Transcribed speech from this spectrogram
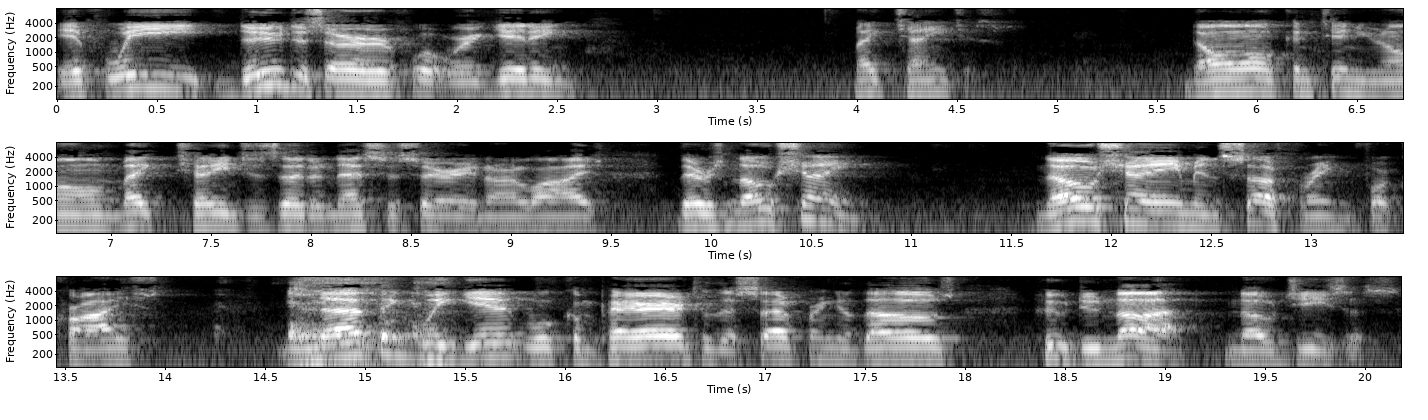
if we do deserve what we're getting, make changes. Don't continue on. Make changes that are necessary in our lives. There's no shame. No shame in suffering for Christ. Nothing we get will compare to the suffering of those who do not know Jesus.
